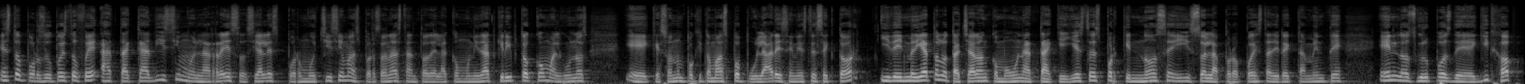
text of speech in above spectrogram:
Esto por supuesto fue atacadísimo en las redes sociales por muchísimas personas, tanto de la comunidad cripto como algunos eh, que son un poquito más populares en este sector, y de inmediato lo tacharon como un ataque, y esto es porque no se hizo la propuesta directamente en los grupos de GitHub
